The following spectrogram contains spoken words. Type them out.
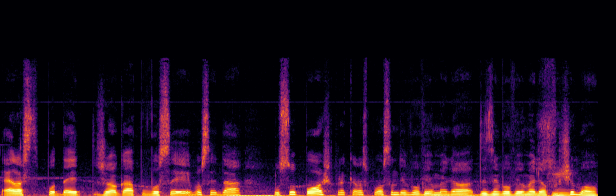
elas puderem jogar por você e você dar o suporte para que elas possam desenvolver o melhor, desenvolver o melhor Sim. futebol.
